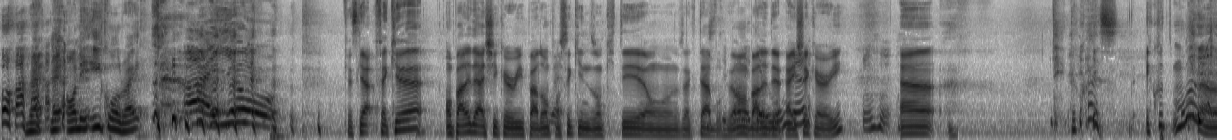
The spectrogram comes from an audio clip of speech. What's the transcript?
mais, mais on est equal, right? Ah, yo! Qu'est-ce qu'il y a? Fait que, on parlait de Aisha Curry, pardon, Ouais. pour ceux qui nous ont quittés, on nous a quittés à Brooklyn. On parlait de où, là? Aisha Curry. Euh, de quoi? est-ce- Écoute, moi, là,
